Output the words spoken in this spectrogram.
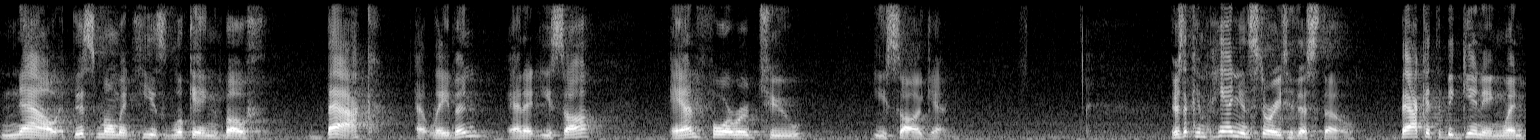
now at this moment he is looking both back at Laban and at Esau and forward to Esau again. There's a companion story to this, though. Back at the beginning, when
